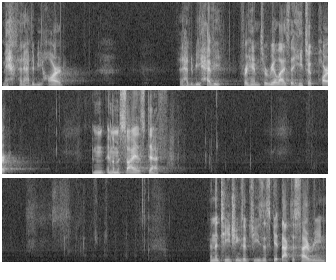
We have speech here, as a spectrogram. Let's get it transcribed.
man, that had to be hard. It had to be heavy for him to realize that he took part in, in the Messiah's death. And the teachings of Jesus get back to Cyrene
